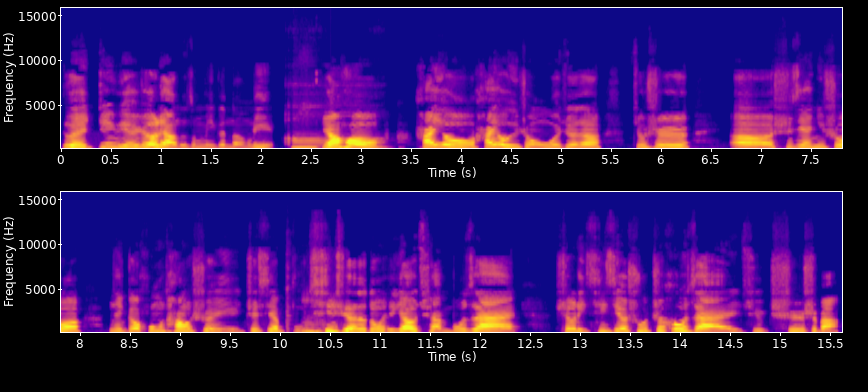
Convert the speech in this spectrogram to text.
对均匀热量的这么一个能力。哦。然后还有还有一种，我觉得就是呃，师姐你说。那个红糖水这些补气血的东西，要全部在生理期结束之后再去吃，是吧？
